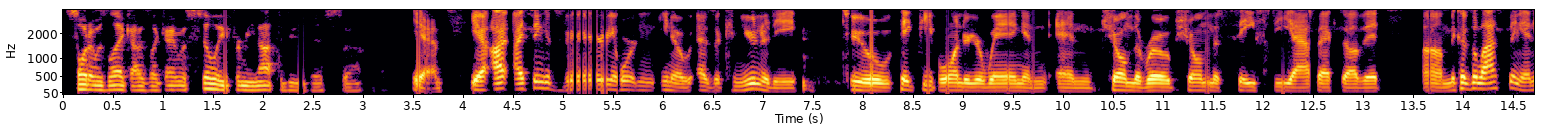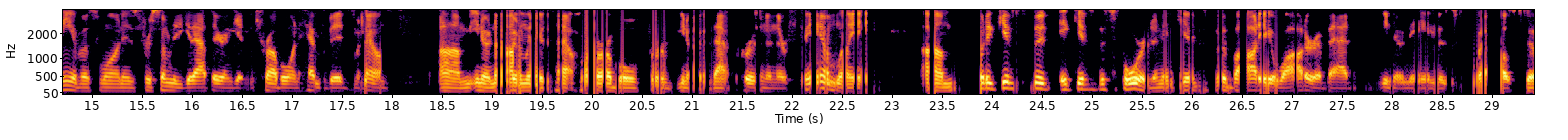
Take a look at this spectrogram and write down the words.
saw what it was like, I was like, it was silly for me not to do this. So. Yeah, yeah, I, I think it's very important, you know, as a community to take people under your wing and and show them the ropes, show them the safety aspect of it. Um, because the last thing any of us want is for somebody to get out there and get in trouble and heaven forbid somebody Um, you know, not only is that horrible for you know that person and their family, um, but it gives the it gives the sport and it gives the body of water a bad you know name as well. So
